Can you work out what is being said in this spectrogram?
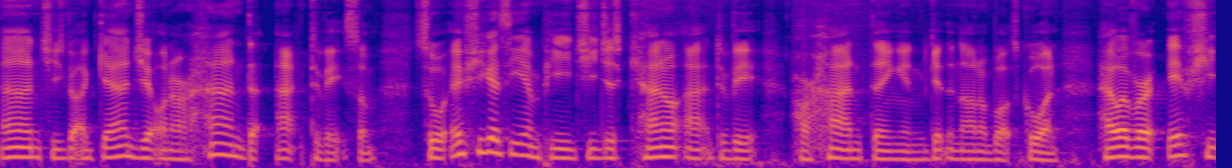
and she's got a gadget on her hand that activates them. So if she gets EMP'd, she just cannot activate her hand thing and get the nanobots going. However, if she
